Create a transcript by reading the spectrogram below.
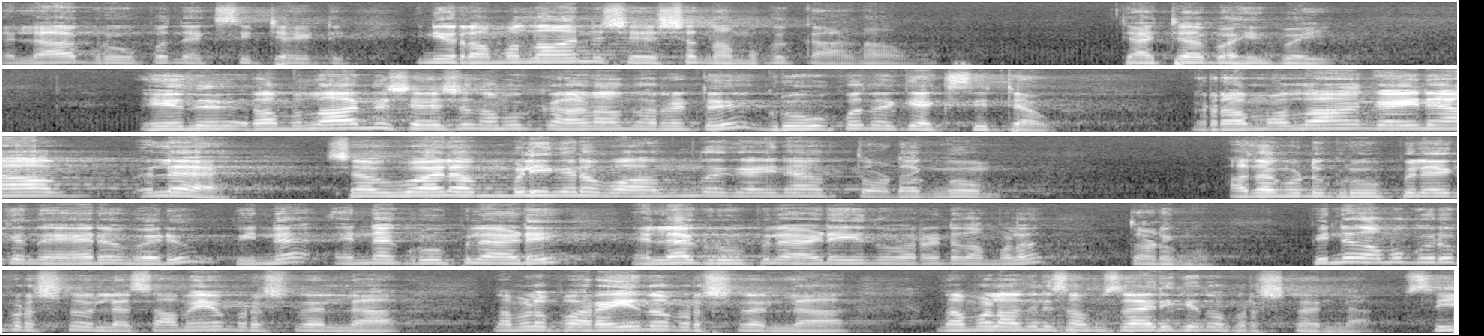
എല്ലാ ഗ്രൂപ്പിൽ നിന്ന് എക്സിറ്റ് ആയിട്ട്. ഇനി റമലാന് ശേഷം നമുക്ക് കാണാം. Tata bye bye. ഏത്? റമലാന് ശേഷം നമുക്ക് കാണാമെന്ന് പറഞ്ഞിട്ട് ഗ്രൂപ്പിൽ നിന്നൊക്കെ എക്സിറ്റ് ആവും. റമലാൻ കഴിഞ്ഞാൽ അല്ലേ? ചവ്വാൽ അമ്പിളി ഇങ്ങനെ വന്ന് കഴിഞ്ഞാൽ തുടങ്ങും. അതങ്ങോട്ട് ഗ്രൂപ്പിലേക്ക് നേരെ വരും. പിന്നെ എന്നെ ഗ്രൂപ്പിൽ ആഡ് ചെയ്യും എല്ലാ ഗ്രൂപ്പിൽ ആഡ് ചെയ്യുമെന്ന് പറഞ്ഞിട്ട് നമ്മൾ തുടങ്ങും. പിന്നെ നമുക്കൊരു പ്രശ്നമില്ല സമയം പ്രശ്നമല്ല നമ്മൾ പറയുന്ന പ്രശ്നമല്ല നമ്മൾ അതിൽ സംസാരിക്കുന്ന പ്രശ്നമല്ല. സി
